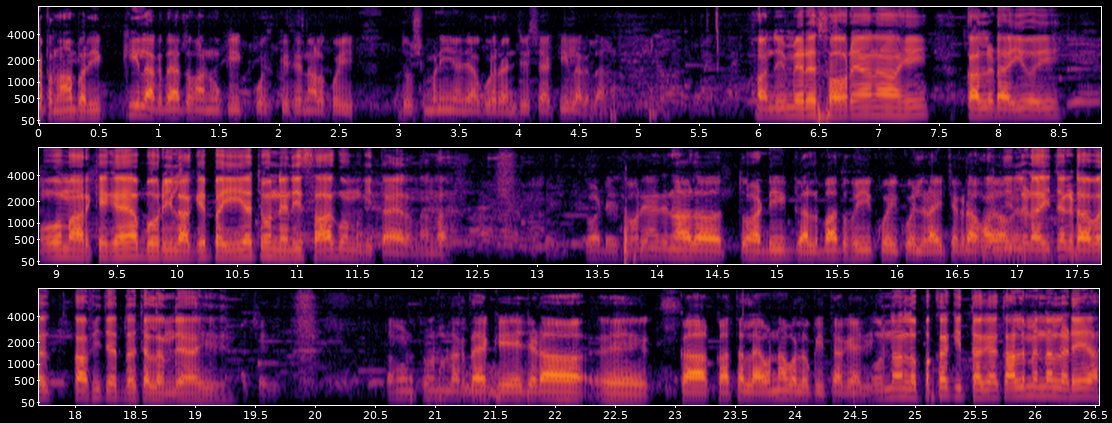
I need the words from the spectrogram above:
ਘਟਨਾ ਬਰੀ ਕੀ ਲੱਗਦਾ ਹੈ ਤੁਹਾਨੂੰ ਕਿ ਕਿਸੇ ਨਾਲ ਕੋਈ ਦੁਸ਼ਮਣੀ ਹੈ ਜਾਂ ਕੋਈ ਰੰਜਿਸ਼ ਹੈ ਕੀ ਲੱਗਦਾ? ਹਾਂਜੀ ਮੇਰੇ ਸਹੁਰਿਆਂ ਨਾਲ ਹੀ ਕੱਲ ਲੜਾਈ ਹੋਈ ਉਹ ਮਾਰ ਕੇ ਗਏ ਆ ਬੋਰੀ ਲਾਗੇ ਪਈ ਆ ਝੋਨੇ ਦੀ ਸਾਹ ਗੁੰਮ ਕੀਤਾ ਯਾਰ ਉਹਨਾਂ ਦਾ। ਤੁਹਾਡੇ ਸਹੁਰਿਆਂ ਦੇ ਨਾਲ ਤੁਹਾਡੀ ਗੱਲਬਾਤ ਹੋਈ ਕੋਈ ਕੋਈ ਲੜਾਈ ਝਗੜਾ ਹੋਇਆ ਹਾਂਜੀ ਹੋਵੇ? ਲੜਾਈ ਝਗੜਾ ਵਾ ਕਾਫੀ ਚਿਰ ਦਾ ਚੱਲਣ ਦਿਆ ਸੀ। ਤਾਂ ਹੁਣ ਤੁਹਾਨੂੰ ਲੱਗਦਾ ਹੈ ਕਿ ਇਹ ਜਿਹੜਾ ਕ- ਕਤਲ ਹੈ ਉਹਨਾਂ ਵੱਲੋਂ ਕੀਤਾ ਗਿਆ ਜੀ? ਉਹਨਾਂ ਨਾਲ ਪੱਕਾ ਕੀਤਾ ਗਿਆ। ਕੱਲ ਮੇਰੇ ਨਾਲ ਲੜੇ ਆ।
